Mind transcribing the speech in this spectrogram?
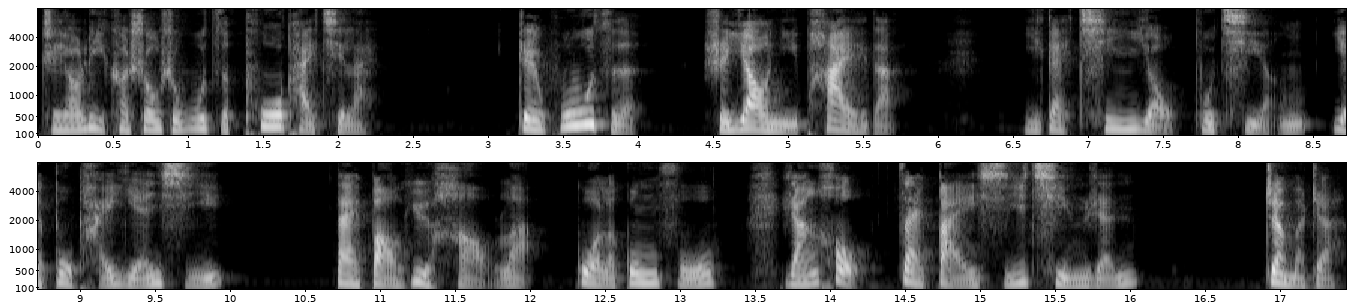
只要立刻收拾屋子铺排起来。这屋子是要你派的，一概亲友不请，也不排筵席。待宝玉好了，过了公服，然后再摆席请人。这么着，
